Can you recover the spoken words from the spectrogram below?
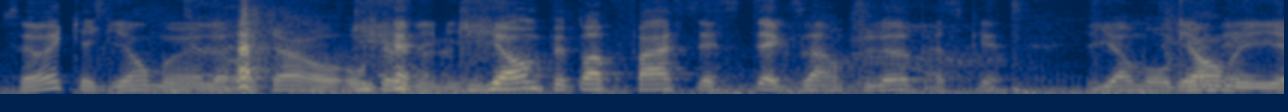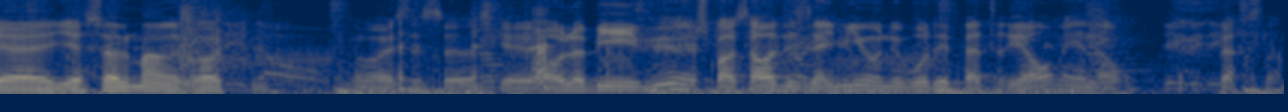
C'est vrai que Guillaume, le rocker, a aucun ami. Guillaume peut pas faire ce petit exemple-là parce que Guillaume aucun Guillaume, il, il y a seulement le rock. Ouais, c'est ça. Parce que on l'a bien vu. hein, Je pensais avoir des amis au niveau des Patreons, mais non. Personne.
